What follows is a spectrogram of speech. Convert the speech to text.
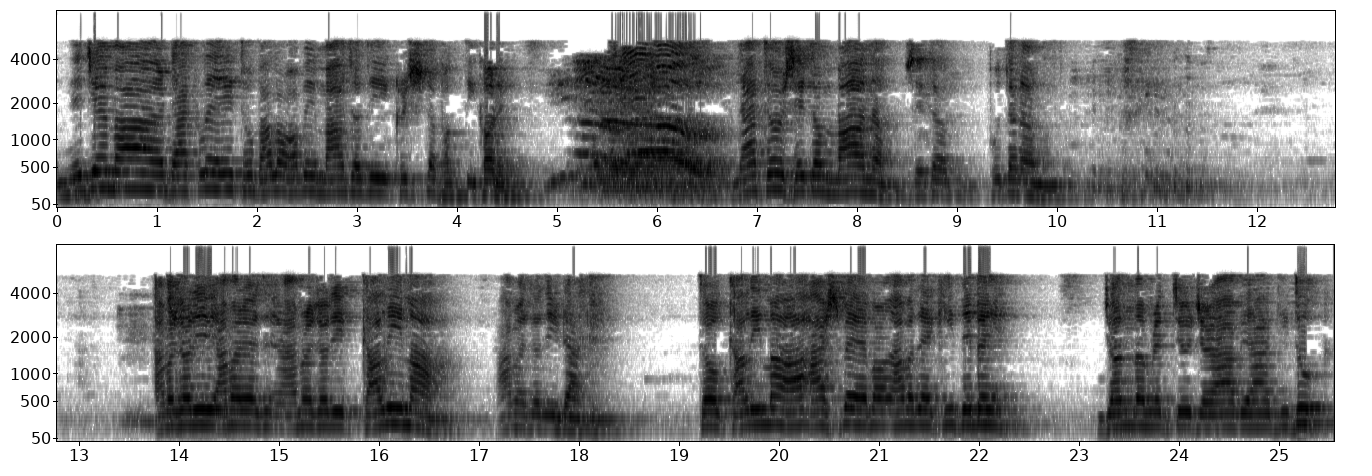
নিজে মা ডাকলে তো ভালো হবে, মা যদি কৃষ্ণ ভক্তি করে। না তো সে তো মা না, সে তো পুতনার মতো আমরা যদি, আমরা আমরা যদি কালী মা, আমরা যদি ডাকি, তো কালী মা আসবে এবং আমাদের কি দেবে? জন্ম, মৃত্যু, জরা, ব্যাধি, দুঃখ।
